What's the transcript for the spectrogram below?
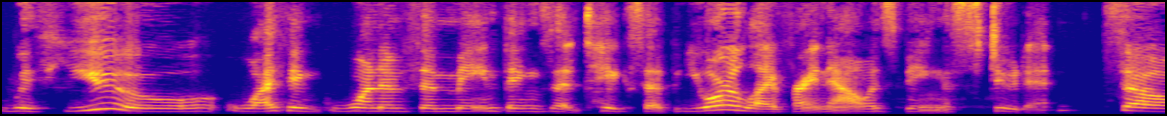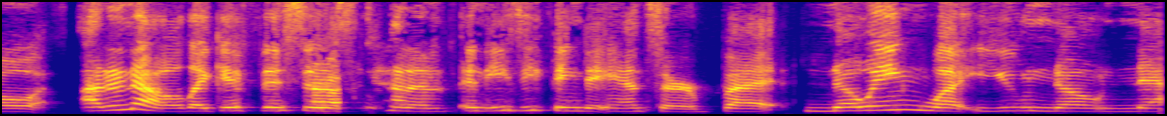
with you i think one of the main things that takes up your life right now is being a student. So i don't know like if this is kind of an easy thing to answer but knowing what you know now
